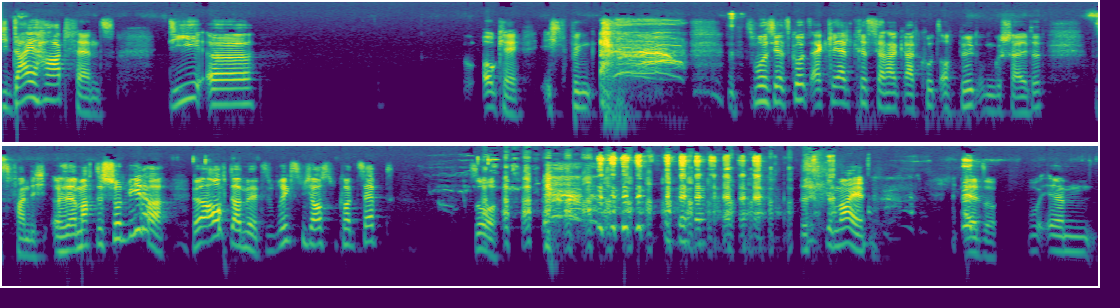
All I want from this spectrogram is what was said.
Die Die Hard Fans, die, äh, okay, ich bin, das muss ich jetzt kurz erklären. Christian hat gerade kurz auf Bild umgeschaltet. Das fand ich, also er macht es schon wieder. Hör auf damit, du bringst mich aus dem Konzept. So. das ist gemein. Also, wo, ähm,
